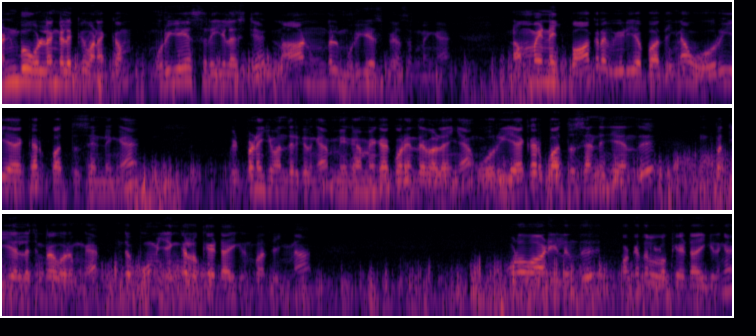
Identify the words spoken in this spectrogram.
அன்பு உள்ளங்களுக்கு வணக்கம். முருகேஷ் ரியல் எஸ்டேட் நான் உங்கள் முருகேஷ் பேசுகிறேங்க நம்ம இன்றைக்கி பார்க்குற வீடியோ பார்த்தீங்கன்னா ஒரு ஏக்கர் பத்து சென்ட்டுங்க விற்பனைக்கு வந்திருக்குதுங்க. மிக மிக குறைந்த விலைங்க. ஒரு ஏக்கர் பத்து சென்ட் சேர்ந்து முப்பத்தி ஏழு லட்சம் ரூபா வருங்க. இந்த பூமி எங்கே லொக்கேட் ஆகிக்குதுன்னு பார்த்தீங்கன்னா பூளவாடியிலேருந்து பக்கத்தில் லொக்கேட் ஆகிக்குதுங்க.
